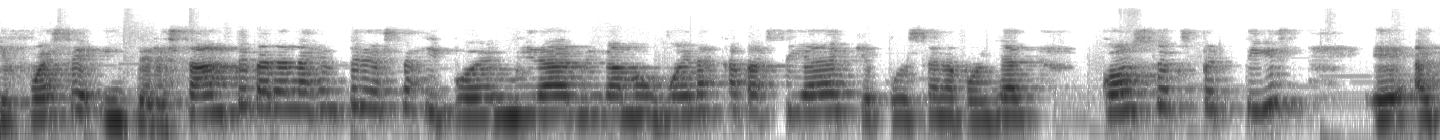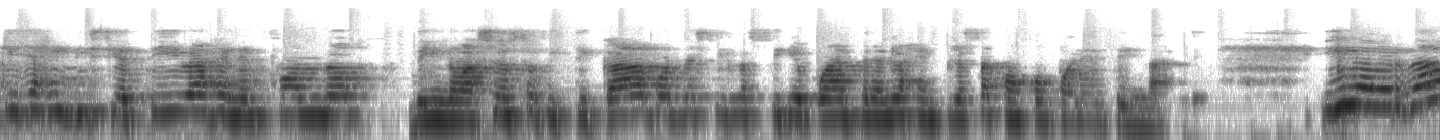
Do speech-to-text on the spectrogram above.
que fuese interesante para las empresas y poder mirar, digamos, buenas capacidades que pudiesen apoyar con su expertise eh, aquellas iniciativas en el fondo de innovación sofisticada, por decirlo así, que puedan tener las empresas con componente I+D. Y la verdad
